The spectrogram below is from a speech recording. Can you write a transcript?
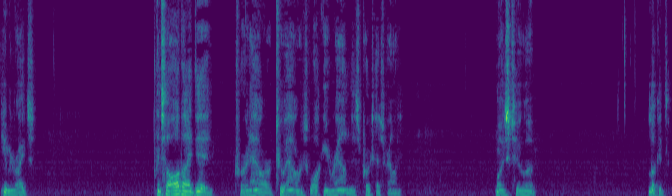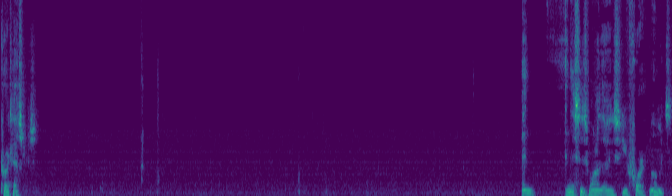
human rights. And so all that I did for an hour, or two hours walking around this protest rally was to uh, look at the protesters. And, and this is one of those euphoric moments.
